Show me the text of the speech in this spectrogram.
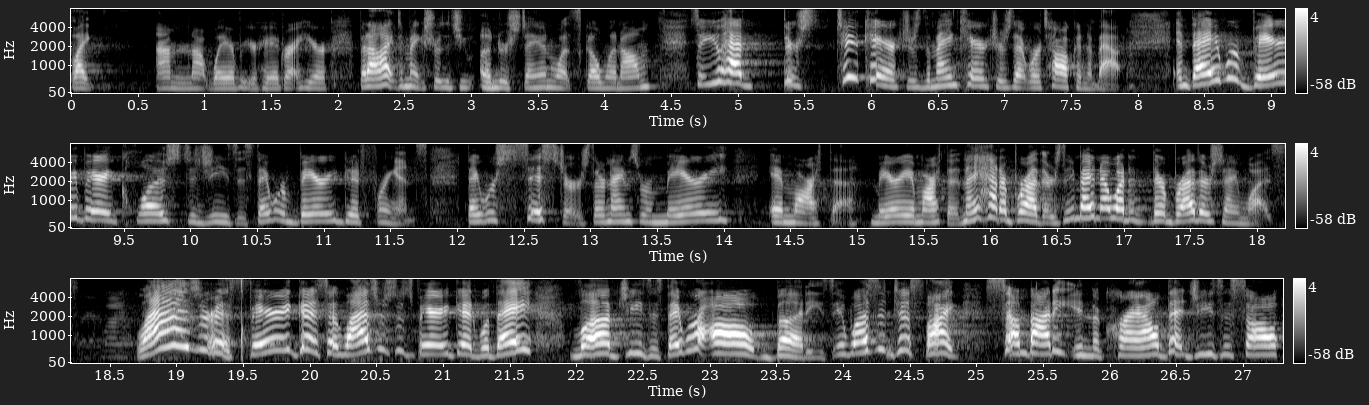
like I'm not way over your head right here, but I like to make sure that you understand what's going on. So you have there's two characters, the main characters that we're talking about. And they were very very close to Jesus. They were very good friends. They were sisters. Their names were Mary and Martha. Mary and Martha. And they had a brother. Does anybody know what their brother's name was? Lazarus, very good. So Lazarus was very good. Well, they loved Jesus. They were all buddies. It wasn't just like somebody in the crowd that Jesus saw.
